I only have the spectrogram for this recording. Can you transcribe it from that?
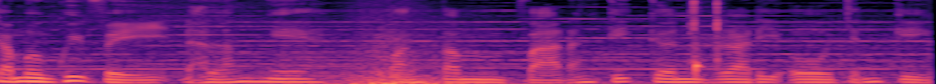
Cảm ơn quý vị đã lắng nghe, quan tâm và đăng ký kênh Radio Chánh Kiến.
